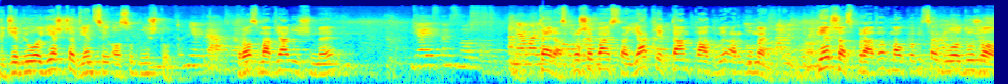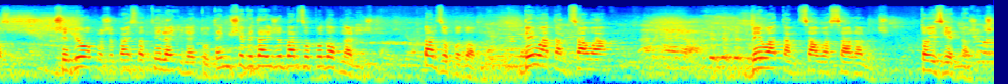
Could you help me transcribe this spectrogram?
gdzie było jeszcze więcej osób niż tutaj. Nieprawda. Rozmawialiśmy Ja jestem z. Miała teraz, proszę Państwa, jakie tam padły argumenty. Pierwsza sprawa, w Małkowicach było dużo osób. Czy było, proszę Państwa, tyle, ile tutaj? Mi się wydaje, że bardzo podobna liczba. Bardzo podobna. Była tam cała, była tam cała sala ludzi. To jest jedna rzecz.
